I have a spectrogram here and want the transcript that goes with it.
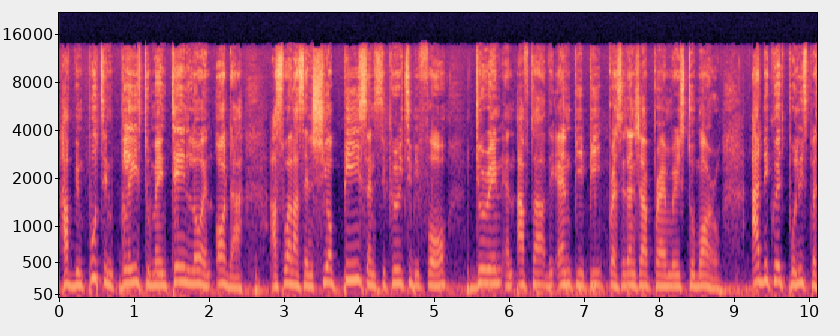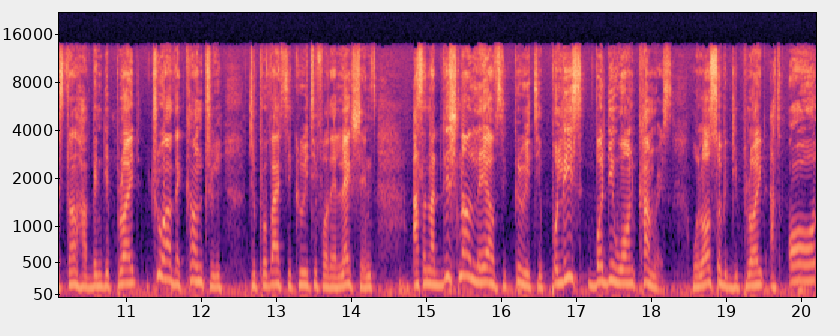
have been put in place to maintain law and order as well as ensure peace and security before, during, and after the NPP presidential primaries tomorrow. Adequate police personnel have been deployed throughout the country to provide security for the elections. As an additional layer of security, police body worn cameras will also be deployed at all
